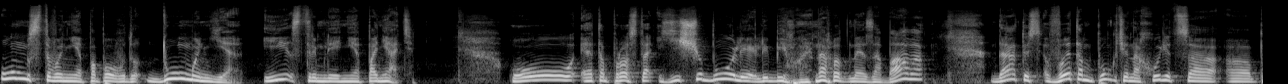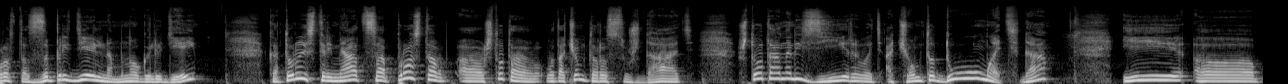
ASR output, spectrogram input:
умствование по поводу думания и стремления понять. О, это просто еще более любимая народная забава, да, то есть в этом пункте находится э, просто запредельно много людей, которые стремятся просто э, что-то, вот о чем-то рассуждать, что-то анализировать, о чем-то думать, да, и э, вот,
